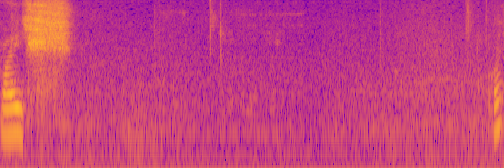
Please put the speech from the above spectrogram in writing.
Why? Shh. What?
